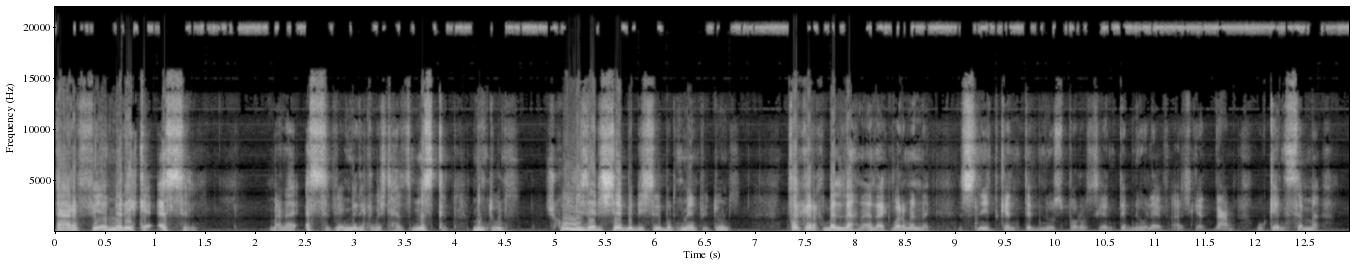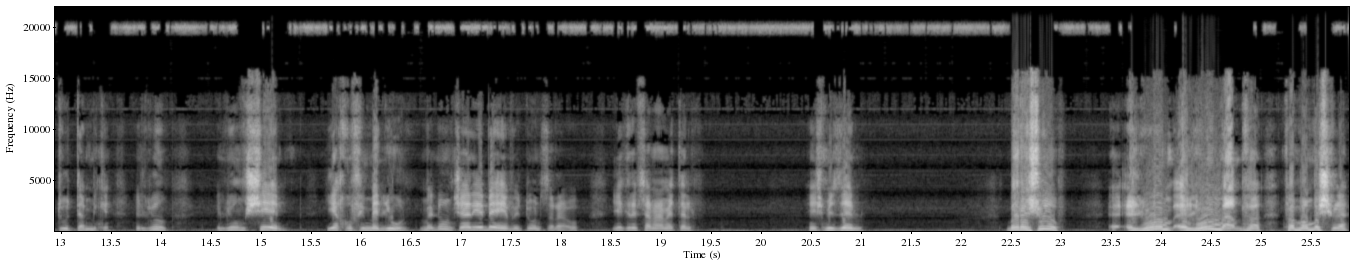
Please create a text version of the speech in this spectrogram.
تعرف في أمريكا أسهل معناها أسهل في أمريكا باش تحس مسكن من تونس. شكون مازال الشاب اللي يشتري برطمان في تونس؟ تفكر قبل إحنا أنا أكبر منك. السنيت كانت تبني وسبورس كانت تبني ولا فاش كانت تعمل وكان ثم توتا اليوم اليوم شاب ياخذ في مليون. مليون شاريه باهي في تونس راهو. يقرب 700000 إيش مازالوا برا شوف اليوم اليوم فما مشكلة.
